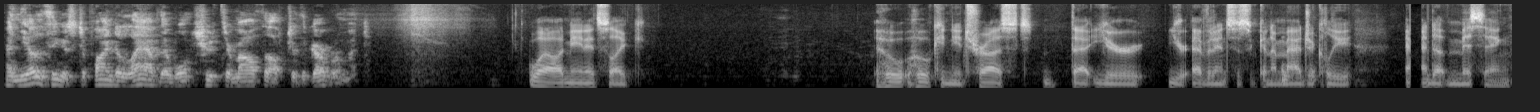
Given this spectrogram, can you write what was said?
And the other thing is to find a lab that won't shoot their mouth off to the government. Well, I mean, it's like who who can you trust that your your evidence is going to magically end up missing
